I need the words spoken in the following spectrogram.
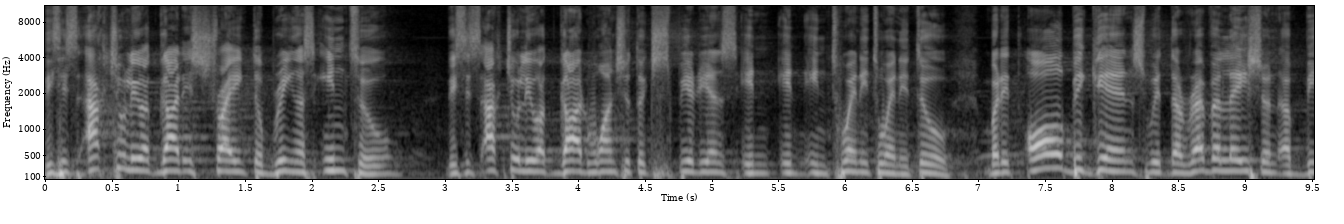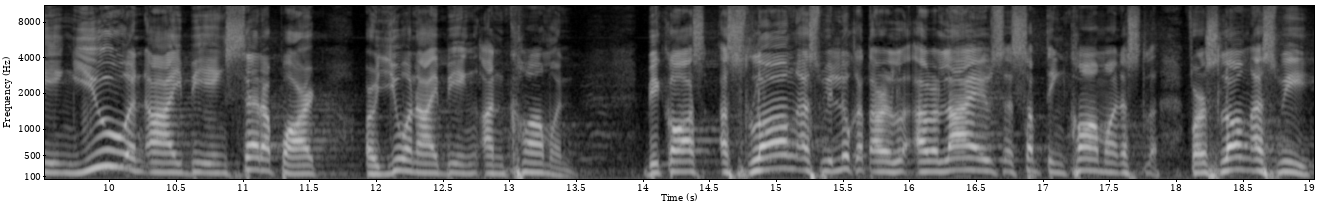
This is actually what God is trying to bring us into. This is actually what God wants you to experience in, in, in 2022. But it all begins with the revelation of being you and I being set apart or you and I being uncommon. Because as long as we look at our, our lives as something common, as, for as long as we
